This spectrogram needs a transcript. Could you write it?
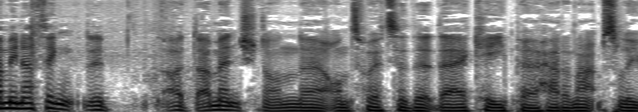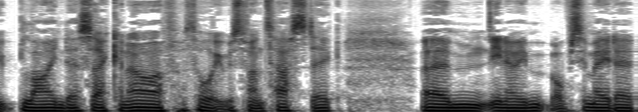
I mean, I think that I, I mentioned on uh, on Twitter that their keeper had an absolute blinder second half. I thought he was fantastic. Um, you know, he obviously made a,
